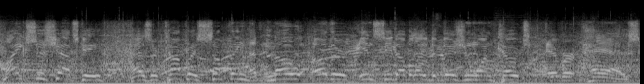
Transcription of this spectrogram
Mike Krzyzewski has accomplished something that no other NCAA Division I coach ever has.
